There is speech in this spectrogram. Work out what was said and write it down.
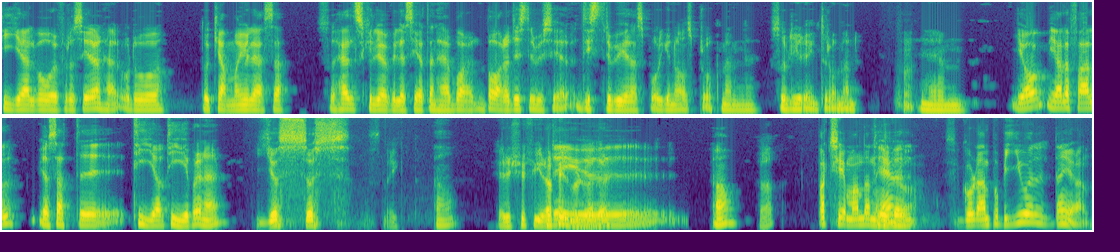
10-11 år för att se den här och då, då kan man ju läsa. Så helst skulle jag vilja se att den här bara, bara distribueras, på originalspråk, men så blir det inte då. Men, Ehm, ja, i alla fall, jag satte 10 av 10 på den här. Jösses. Ja. Är det 24 Och det är filmer ju- eller? Ja, Vart ser man den här väl- då? Går den på bio eller den gör den?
